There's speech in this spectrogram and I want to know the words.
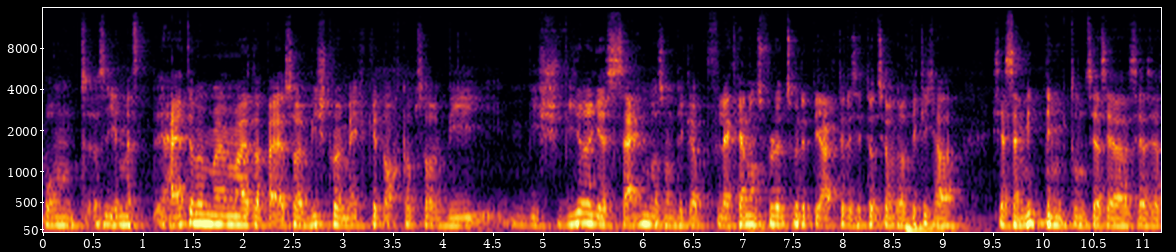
Und also ich habe jetzt heute mal dabei so erwischt, wo ich mir echt gedacht habe, so wie, wie schwierig es sein muss. Und ich glaube, vielleicht hören uns viele zu, die die aktuelle Situation gerade wirklich auch sehr, sehr mitnimmt und sehr, sehr, sehr, sehr,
